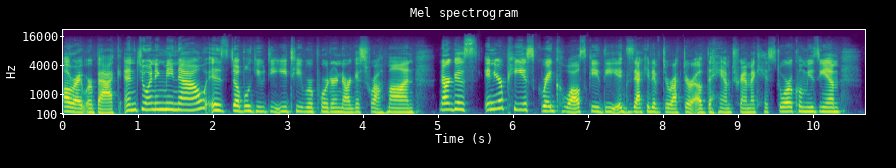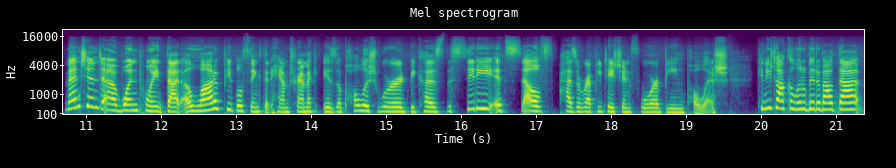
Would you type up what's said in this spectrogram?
All right, we're back. And joining me now is WDET reporter Nargis Rahman. Nargis, in your piece, Greg Kowalski, the executive director of the Hamtramck Historical Museum, mentioned at one point that a lot of people think that Hamtramck is a Polish word because the city itself has a reputation for being Polish. Can you talk a little bit about that?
